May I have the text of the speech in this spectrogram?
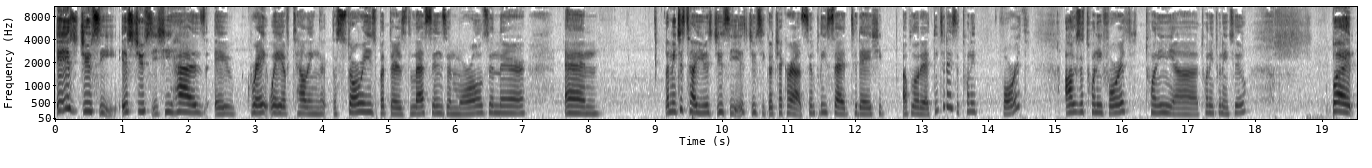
it is juicy. It's juicy. She has a great way of telling the stories, but there's lessons and morals in there, and let me just tell you, it's juicy. It's juicy. Go check her out. Simply Said today. She uploaded. I think today's the 24th, August the 24th, 20, uh, 2022. But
